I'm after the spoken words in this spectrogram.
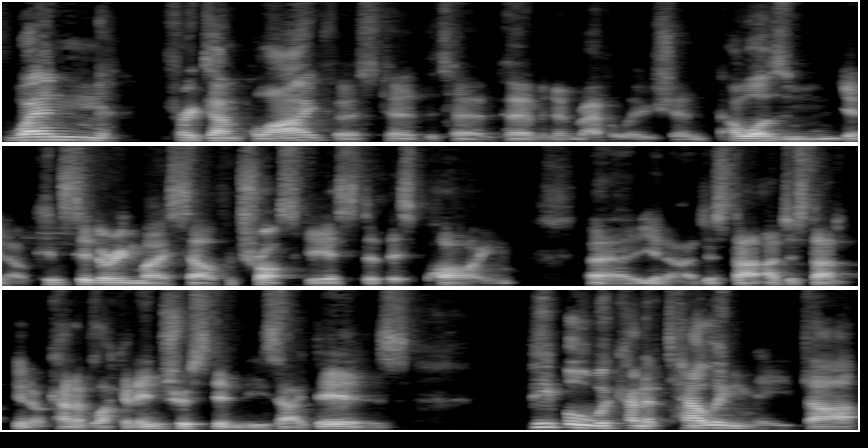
when for example, I first heard the term permanent revolution. I wasn't, you know, considering myself a Trotskyist at this point. Uh, you know, I just, I just had, you know, kind of like an interest in these ideas. People were kind of telling me that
